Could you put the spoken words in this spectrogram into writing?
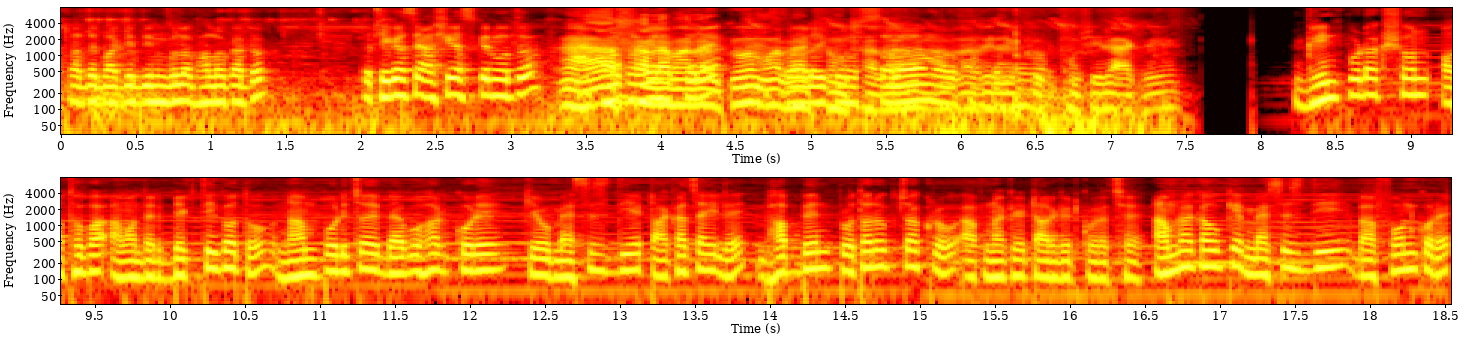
আপনাদের বাকি দিনগুলো ভালো কাটুক। তো ঠিক আছে আসি আজকের মতো। হ্যাঁ, ভালো থাকেন আসসালামু আলাইকুম ওয়ালাইকুম ওয়ালাইকুম আসসালাম। সালাম ওয়া আল্লাহ দিন রাহমাতুল্লাহ। খুব খুশি রাখে। গ্রিন প্রোডাকশন অথবা আমাদের ব্যক্তিগত নাম পরিচয় ব্যবহার করে কেউ মেসেজ দিয়ে টাকা চাইলে ভাববেন প্রতারক চক্র আপনাকে টার্গেট করেছে। আমরা কাউকে মেসেজ দিয়ে বা ফোন করে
